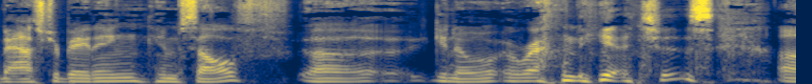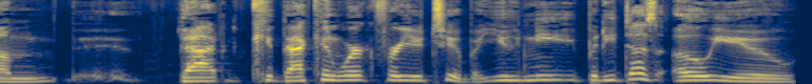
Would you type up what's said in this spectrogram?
masturbating himself, uh, you know, around the edges, um, that that can work for you too. But you need, but he does owe you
